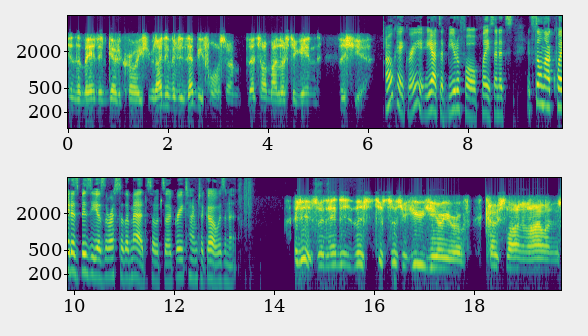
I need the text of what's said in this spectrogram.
in the Med and go to Croatia, but I never did that before, so I'm, that's on my list again this year. Okay, great. Yeah, it's a beautiful place, and it's it's still not quite as busy as the rest of the Med, so it's a great time to go, isn't it? It is, and, and there's just such a huge area of coastline and islands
